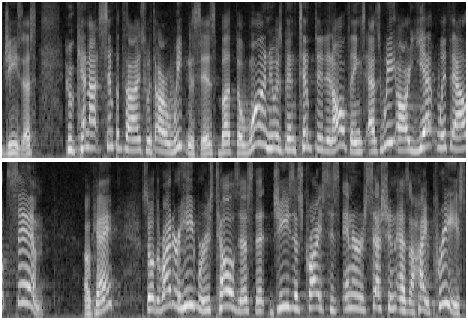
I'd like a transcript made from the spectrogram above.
Jesus, who cannot sympathize with our weaknesses, but the one who has been tempted in all things as we are, yet without sin. Okay? So the writer of Hebrews tells us that Jesus Christ is intercession as a high priest.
